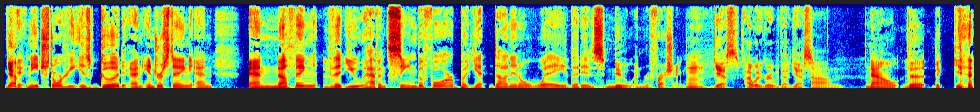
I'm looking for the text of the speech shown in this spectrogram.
Yeah. and each story is good and interesting and and nothing that you haven't seen before, but yet done in a way that is new and refreshing. Mm, yes, I would agree with that. Yes. Um, now the the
